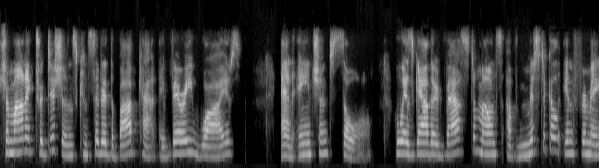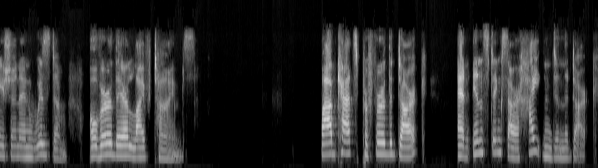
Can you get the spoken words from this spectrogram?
Shamanic traditions considered the bobcat a very wise and ancient soul who has gathered vast amounts of mystical information and wisdom over their lifetimes. Bobcats prefer the dark, and instincts are heightened in the dark.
